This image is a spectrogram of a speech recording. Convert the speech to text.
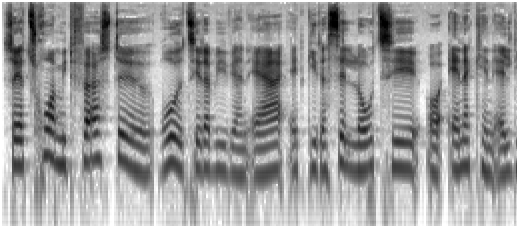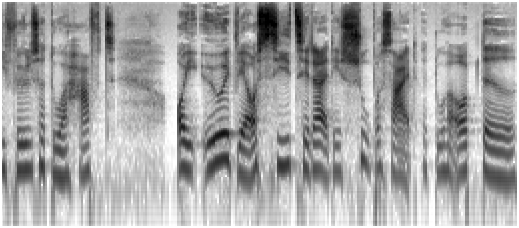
Så jeg tror, at mit første råd til dig, Vivian, er at give dig selv lov til at anerkende alle de følelser, du har haft. Og i øvrigt vil jeg også sige til dig, at det er super sejt, at du har opdaget,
